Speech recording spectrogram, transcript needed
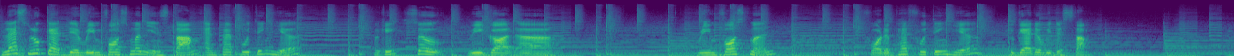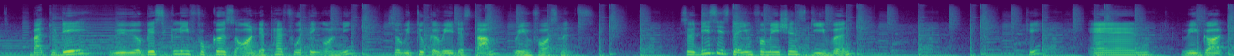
Let's look at the reinforcement in stump and pad footing here. Okay, so we got a reinforcement for the pad footing here together with the stump. But today, we will basically focus on the pad footing only, so we took away the stump reinforcements. So this is the information given. Okay, and we got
